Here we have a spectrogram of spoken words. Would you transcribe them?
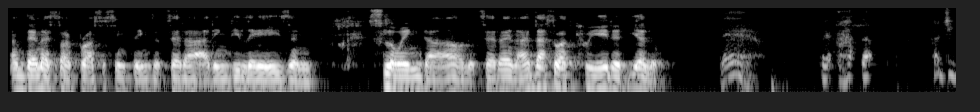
and then I start processing things, etc., adding delays and slowing down, etc. And I, that's what created Hielo. Damn. Eh, How, how'd you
